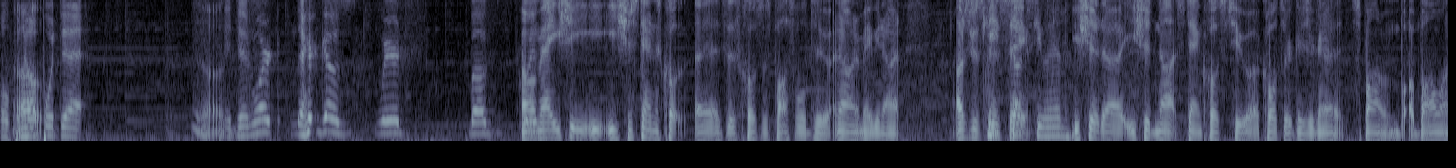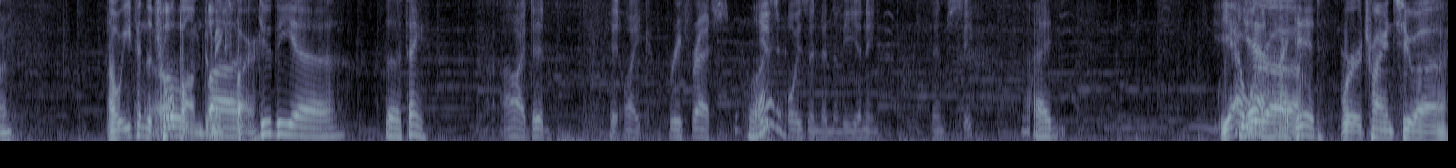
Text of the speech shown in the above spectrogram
Open Oh. up with that. Oh, It didn't work. There it goes. Weird bug. Oh, man, you should you, you should stand as close uh, as, as close as possible to. No, no, maybe not. I was just gonna say sucks you in. you should uh, you should not stand close to uh, Colter because you're gonna spawn a bomb on him. Oh, even the troll Oh, bomb makes uh, fire. Do the uh, the thing. Oh, I did. It like refreshed. What? He was poisoned in the beginning. Didn't you see? I yeah, yeah, we're uh, I did. we're trying to uh,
